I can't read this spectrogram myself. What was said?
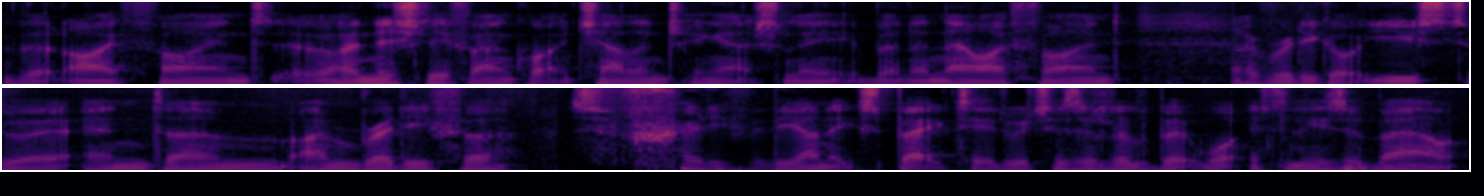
that I find I initially found quite challenging actually, but now I find I've really got used to it, and um, I'm ready for ready for the unexpected, which is a little bit what Italy's about,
